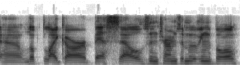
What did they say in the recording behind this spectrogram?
uh, looked like our best selves in terms of moving the ball.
